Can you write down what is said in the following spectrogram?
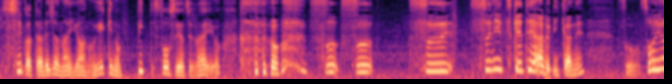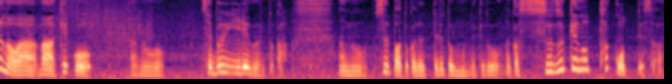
スイカってあれじゃないよ。あの駅のピッて通すやつじゃないよ。すすす酢につけてあるイカね。そうそういうのはまあ結構あのセブンイレブンとかあのスーパーとかで売ってると思うんだけどなんか酢漬けのタコってさ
